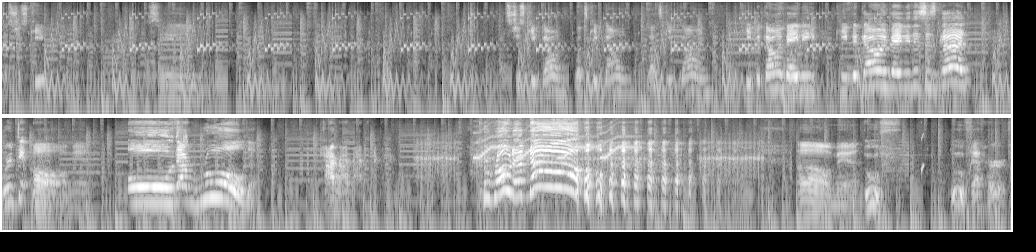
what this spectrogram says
Let's just keep. Let's just keep going. Let's keep going. Let's keep going. Keep it going, baby. Keep it going, baby. This is good. We're di- man. Oh, that ruled! Corona, no! oh, man. Oof. Oof, that hurt.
